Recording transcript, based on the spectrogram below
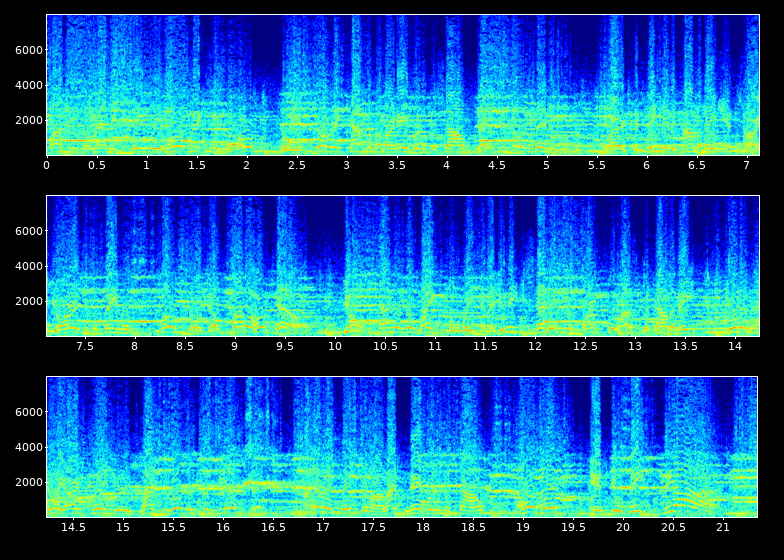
across the romantic scenery of old Mexico to the historic capital of our neighbor to the south, Mexico City, where convenient accommodations are yours at the famous Bolso del Prado Hotel. You'll spend a delightful week in a unique setting of warmth and hospitality. You'll enjoy Art Fraser's Latin Robinson Fiesta, a heritage of our Latin neighbor to the south. All this if you beat the odds.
